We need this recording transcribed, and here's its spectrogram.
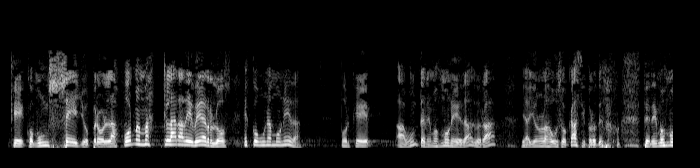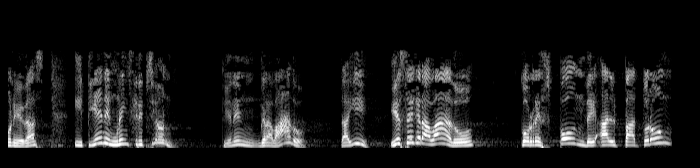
que como un sello, pero la forma más clara de verlos es con una moneda, porque aún tenemos monedas, ¿verdad? Ya yo no las uso casi, pero tenemos, monedas y tienen una inscripción, tienen grabado, está ahí. Y ese grabado corresponde al patrón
